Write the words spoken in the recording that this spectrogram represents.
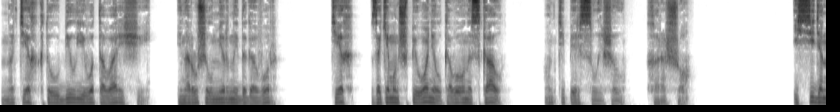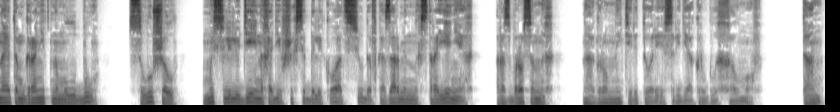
Но тех, кто убил его товарищей и нарушил мирный договор, тех, за кем он шпионил, кого он искал, он теперь слышал хорошо. И, сидя на этом гранитном лбу, слушал мысли людей, находившихся далеко отсюда, в казарменных строениях, разбросанных на огромной территории среди округлых холмов. Там,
